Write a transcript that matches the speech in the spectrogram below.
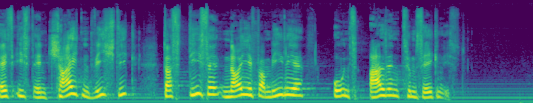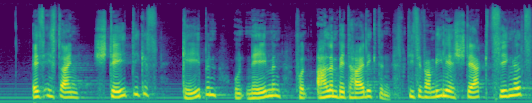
es ist entscheidend wichtig, dass diese neue Familie uns allen zum Segen ist. Es ist ein stetiges Geben und Nehmen von allen Beteiligten. Diese Familie stärkt Singles,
